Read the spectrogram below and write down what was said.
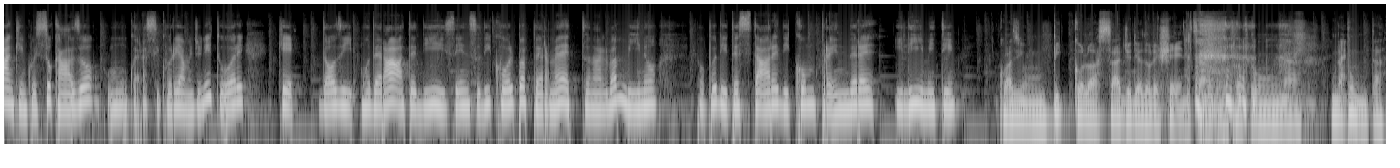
anche in questo caso, comunque rassicuriamo i genitori che dosi moderate di senso di colpa permettono al bambino proprio di testare, di comprendere i limiti. Quasi un piccolo assaggio di adolescenza, proprio una, una punta.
